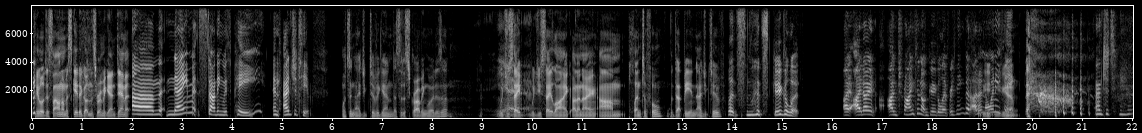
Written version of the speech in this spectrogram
People are just like, "Oh no, mosquito got in this room again." Damn it. Um, name starting with P, an adjective. What's an adjective again? That's a describing word, is it? Would you say would you say like, I don't know, um plentiful? Would that be an adjective? Let's let's Google it. I I don't. I'm trying to not Google everything, but I don't know Y- anything. Adjective.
